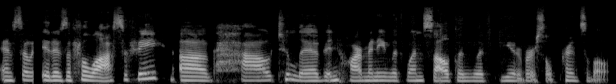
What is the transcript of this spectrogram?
And so it is a philosophy of how to live in harmony with oneself and with universal principle.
